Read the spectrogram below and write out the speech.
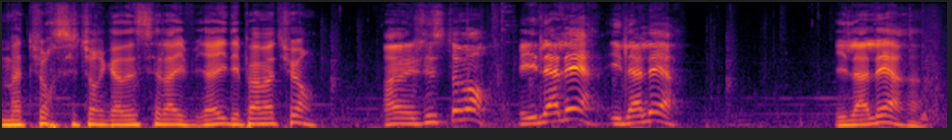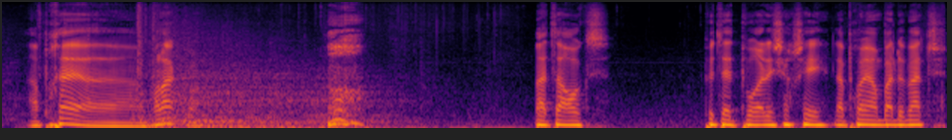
Mature si tu regardais ses lives. Il est pas mature. Ah, mais justement, mais il a l'air, il a l'air. Il a l'air. Après, euh, voilà quoi. Oh Matarox. Peut-être pour aller chercher la première balle de match.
